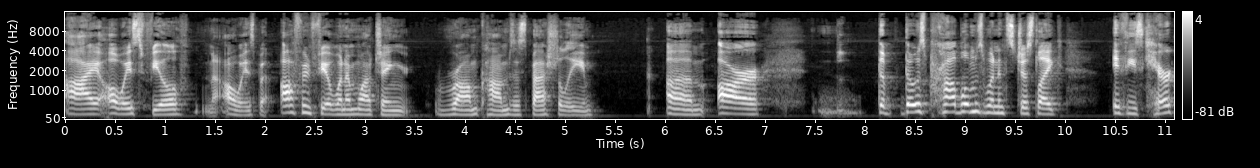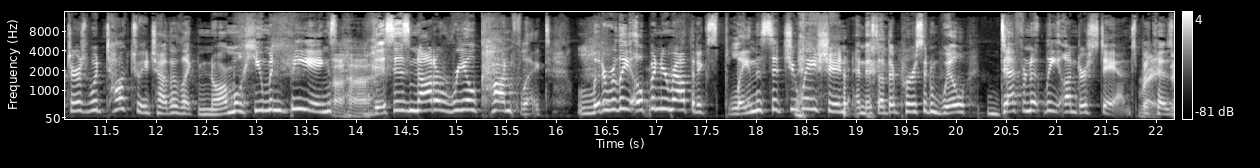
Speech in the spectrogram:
I always feel, not always, but often feel when I'm watching rom coms, especially, um, are the those problems when it's just like if these characters would talk to each other like normal human beings, Uh-huh. this is not a real conflict. Literally open your mouth and explain the situation, and this other person will definitely understand Right. because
